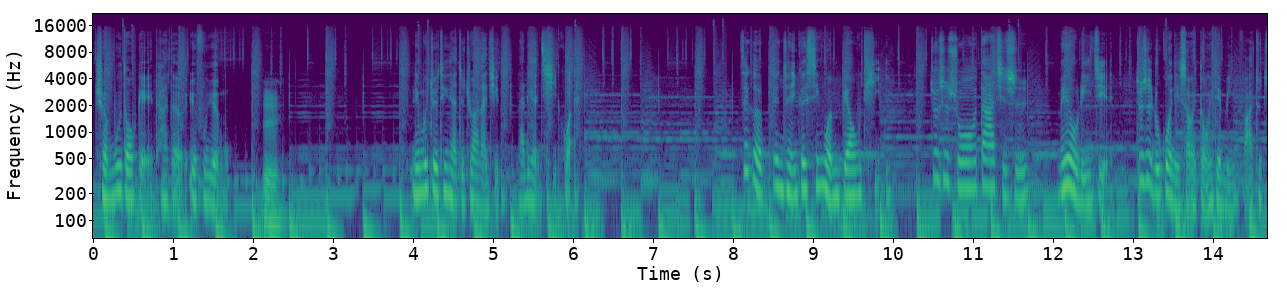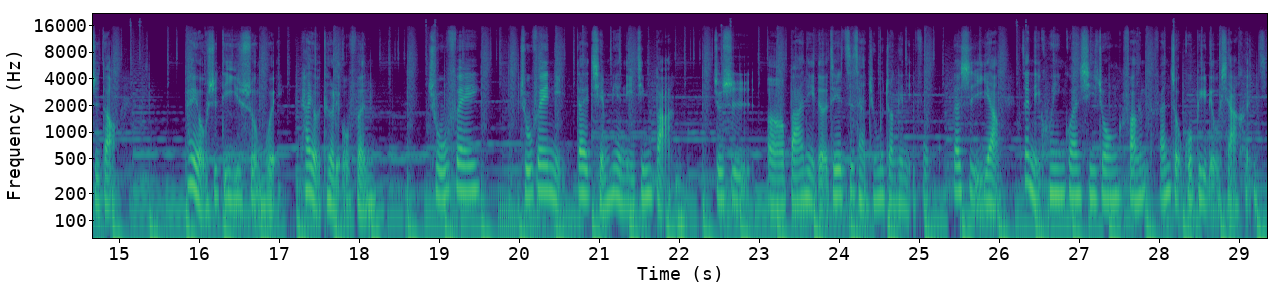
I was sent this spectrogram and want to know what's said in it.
全部都给他的岳父岳母。嗯，你有没有觉得听起来这句话哪奇哪里很奇怪？这个变成一个新闻标题，就是说大家其实没有理解，就是如果你稍微懂一点民法，就知道。配偶是第一顺位，他有特留分，除非除非你在前面你已经把就是呃把你的这些资产全部转给你父母，但是一样在你婚姻关系中反反走过必留下痕迹，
